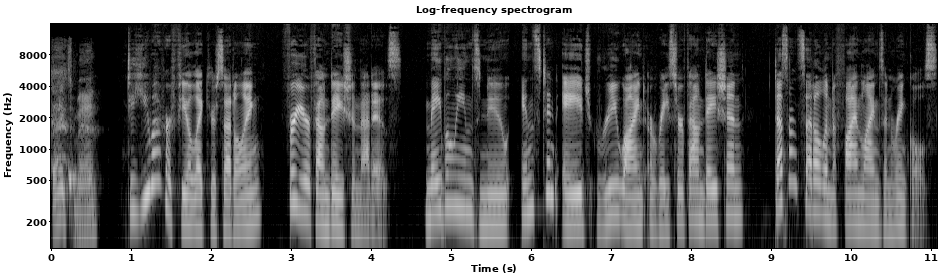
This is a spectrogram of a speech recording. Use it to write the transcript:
thanks, man. Do you ever feel like you're settling for your foundation? That is Maybelline's new Instant Age Rewind Eraser Foundation doesn't settle into fine lines and wrinkles.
